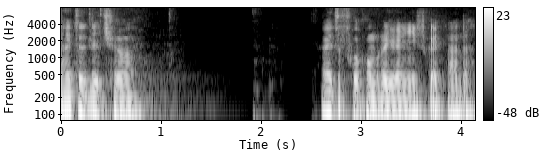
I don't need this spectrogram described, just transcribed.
А это для чего? А это в каком районе искать надо?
